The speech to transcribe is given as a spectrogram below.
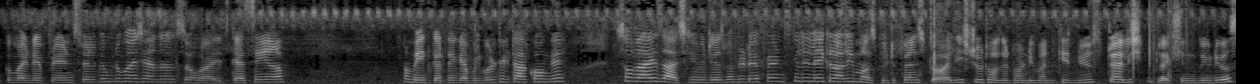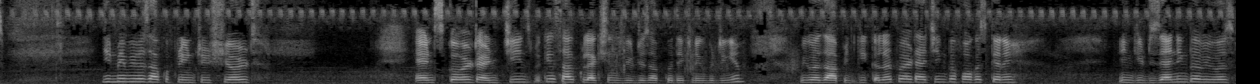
Welcome my dear friends welcome to my channel so guys कैसे हैं आप? उम्मीद करते हैं कि आप बिल्कुल ठीक ठाक होंगे। सो so गाइस आज की वीडियोस में अपने डियर फ्रेंड्स के लिए लेकर आ रही हूँ मॉस्पी डिफेंस stylish two thousand twenty one की न्यू स्टाइलिश कलेक्शन वीडियोस जिनमें व्यूअर्स आपको printed shirt and skirt and jeans के साथ कलेक्शन वीडियोस आपको देखने को मिल रही व्यूअर्स आप इनकी कलर पर अटैचिंग पर फोकस करें। इनकी डिज़ाइनिंग पर viewers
